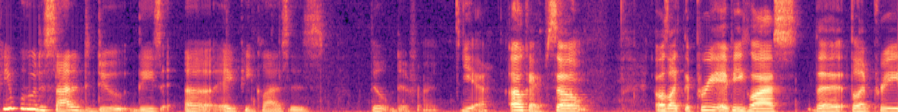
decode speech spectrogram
people who decided to do these uh, AP classes built different. Yeah. Okay. So it was like the pre AP class, the the pre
